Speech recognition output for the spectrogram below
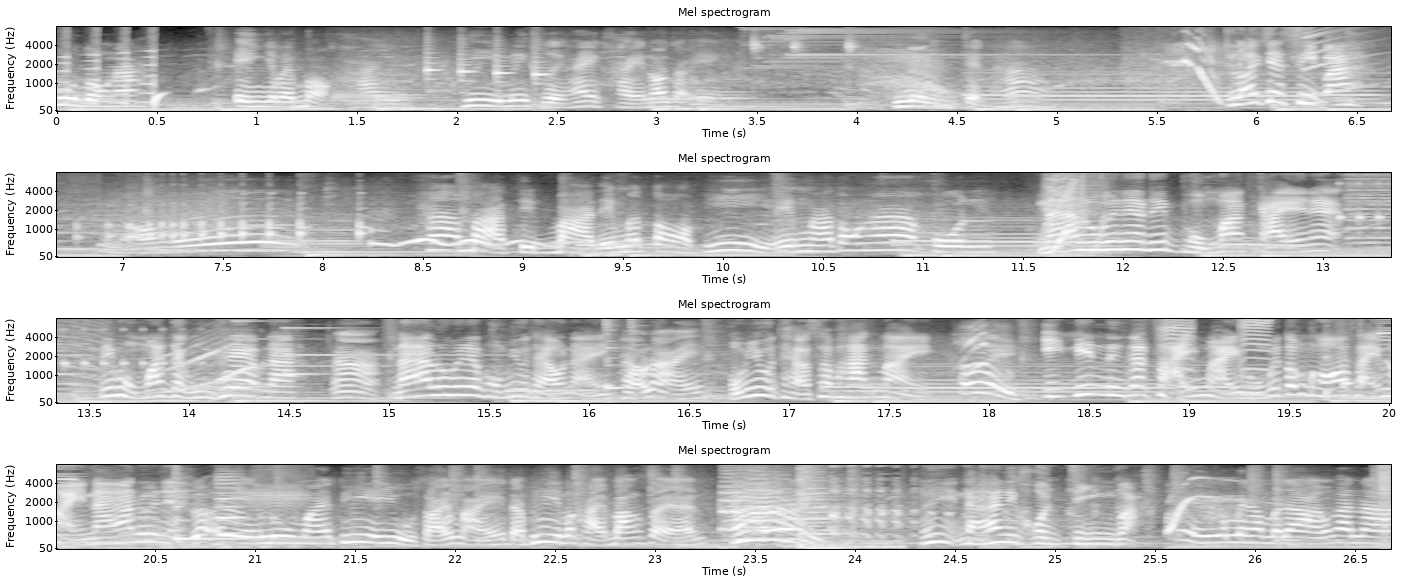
พูดตรงนะ เองอย่าไปบอกใคร พี่ไม่เคยให้ใครนอกจากเองหนึ่งเจ็ดห้าร้อยเจ็ดสิบอะน้องเอ้ย ห้าบาทสิบบาทเองมาตอบพี่เองมาต้องห้าคนน้ารู้ไหมเนี่ยนี่ผมมาไกลเนี่ยนี่ผมมาจากกรุงเทพนะอะน้ารู้ไหมเนี่ยผมอยู่แถวไหน แถวไหน ผมอยู่แถวสะพานใหม่ เฮ้ย อีกนิดนึงก็สายใหม่ ผมไม่ต้องง้อสายใหม่น้าด้วยเนี่ยแล้วเองรู้ไหมพี่อยู่สายไหมแต่พี่มาขายบางแสนเฮ้ยเฮ้ยน้านี่คนจริงว่ะเองก็ไม่ธรรมดาเหมือนกันนะ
